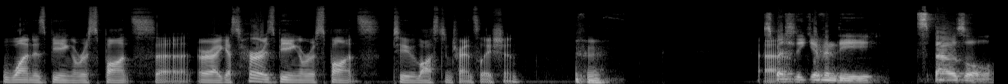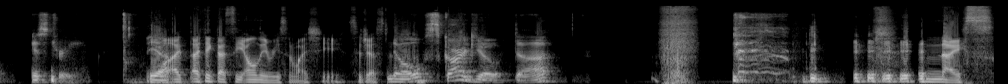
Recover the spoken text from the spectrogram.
one as being a response, uh, or I guess her as being a response to Lost in Translation. Especially given the spousal history. yeah, Well, I, I think that's the only reason why she suggested. No, ScarJo, duh. nice.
